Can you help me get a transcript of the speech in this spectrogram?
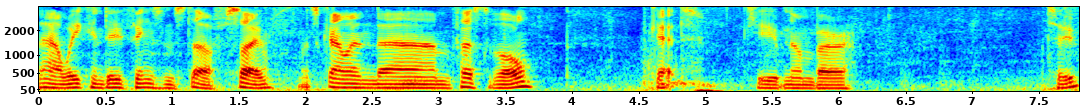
now we can do things and stuff. So, let's go and, um, first of all, get cube number two.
